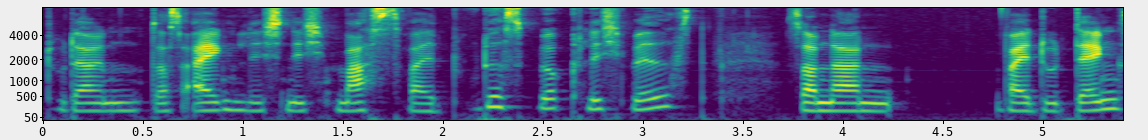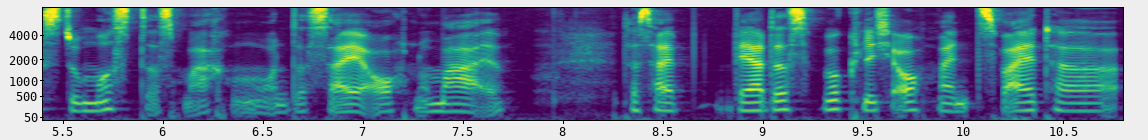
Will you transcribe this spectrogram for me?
du dann das eigentlich nicht machst, weil du das wirklich willst, sondern weil du denkst, du musst das machen und das sei auch normal. Deshalb wäre das wirklich auch mein zweiter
